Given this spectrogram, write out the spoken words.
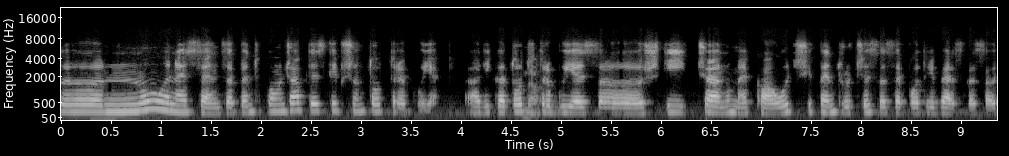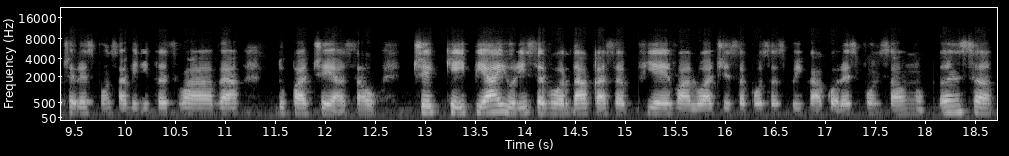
uh, nu în esență, pentru că un job description tot trebuie. Adică tot da. trebuie să știi ce anume cauți și pentru ce să se potrivească sau ce responsabilități va avea după aceea sau ce KPI-uri se vor da ca să fie evaluat și să poți să spui că a corespuns sau nu. Însă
